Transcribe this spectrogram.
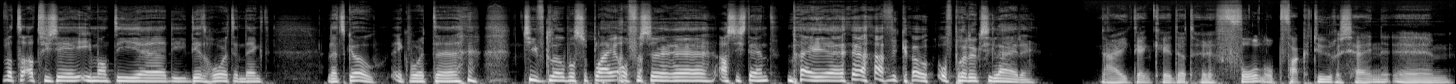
Wat adviseer je iemand die, die dit hoort en denkt, let's go. Ik word Chief Global Supply Officer assistent bij Avico of productieleider. Nou, ik denk dat er volop vacatures zijn. Um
